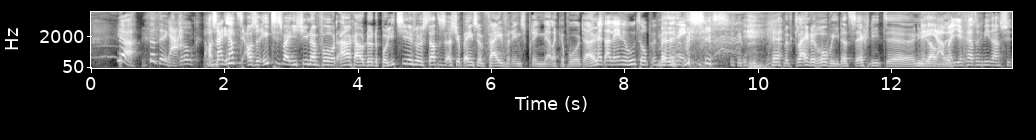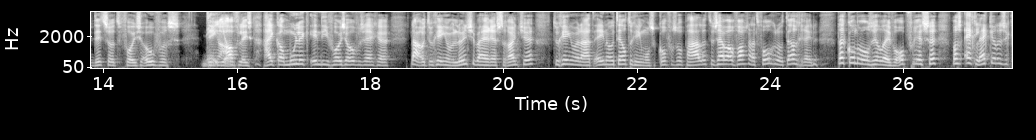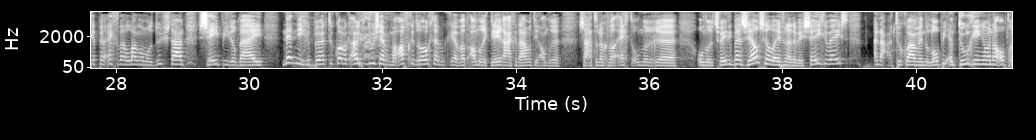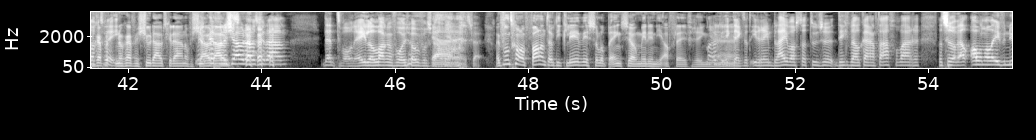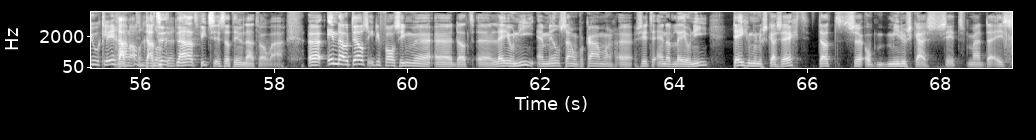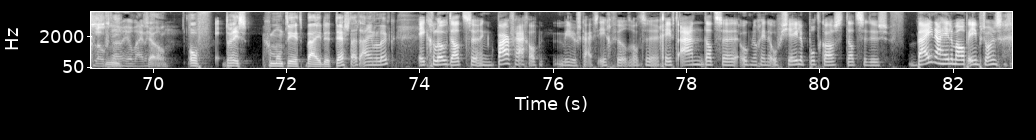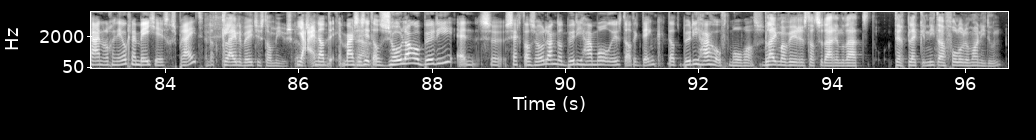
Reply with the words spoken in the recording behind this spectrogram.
Ja, dat denk Ja. ik ook. Als, Maar er dat- iets, als er iets is waar je in China voor wordt aangehouden door de politie in zo'n stad... is als je opeens een vijver inspringt in elke poorthuis. Met alleen een hoed op en Met- verder niks. Precies. Met kleine Robbie, dat is echt niet, eh niet Nee, ja, anders. maar je gaat toch niet aan dit soort voice-overs dingen aflezen. Hij kan moeilijk in die voice-over zeggen... Nou, toen gingen we lunchen bij een restaurantje. Toen gingen we naar het ene hotel. Toen gingen we onze koffers ophalen. Toen zijn we alvast naar het volgende hotel gereden. Daar konden we ons heel even opfrissen. Was echt lekker, dus ik heb er echt wel lang onder de douche staan. Zeepie erbij. Net niet gebukt. Toen kwam ik uit de douche, heb ik me afgedroogd. Heb ik eh, wat andere kleren aangedaan, want die andere zaten nog wel echt onder, eh, onder het zweet. Ik ben zelfs heel even naar de wc geweest. En nou, toen kwamen we in de lobby. En toen gingen we naar nog, opdracht even, 2. nog even een shootout gedaan of een Even shout-out. een shout-out gedaan. Dat worden hele lange voice-overs. Ja, Ja. nee, dat is waar. Maar ik vond het gewoon opvallend, ook die kleerwissel opeens zo midden in die aflevering. Maar ik- eh, ik denk dat iedereen blij was dat toen ze dicht bij elkaar aan tafel waren, dat ze wel allemaal even nieuwe kleren aan hadden dat, dat, getrokken. na dat fietsen is dat inderdaad wel waar. Eh, in de hotels in ieder geval zien we eh, dat Leonie en Mil samen op een kamer zitten. En dat Leonie tegen Minuska zegt dat ze op Minuska zit. Maar dat is ik geloof daar heel weinig zo. van. Of er is gemonteerd bij de test uiteindelijk. Ik geloof dat ze een paar vragen op Miluska heeft ingevuld. Want ze geeft aan dat ze ook nog in de officiële podcast... dat ze dus bijna helemaal op één persoon is gegaan... en nog een heel klein beetje heeft gespreid. En dat kleine beetje is dan Miuska. Ja, en dat, maar ze Ja. zit al zo lang op Buddy... en ze zegt al zo lang dat Buddy haar mol is... dat ik denk dat Buddy haar hoofdmol was. Blijkt maar weer eens dat ze daar inderdaad ter plekke niet aan follow the money doen.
